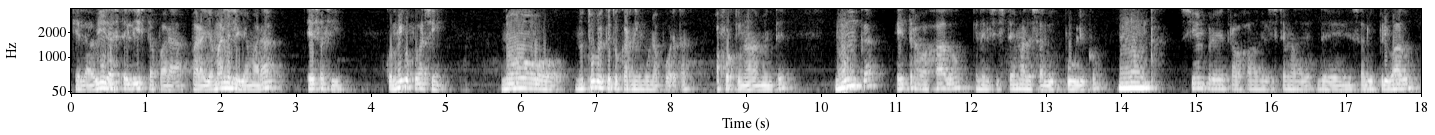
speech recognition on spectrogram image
que la vida esté lista para, para llamarle, le llamará, es así. Conmigo fue así. No, no tuve que tocar ninguna puerta, afortunadamente. Nunca he trabajado en el sistema de salud público, nunca. Siempre he trabajado en el sistema de, salud privado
